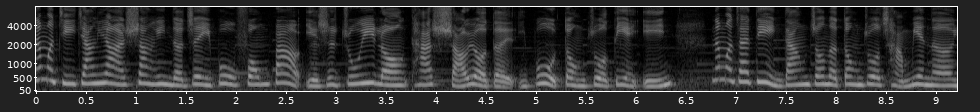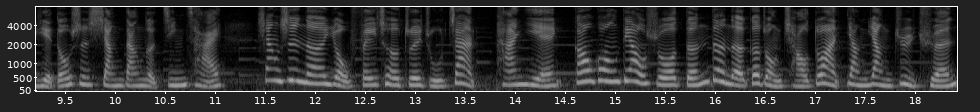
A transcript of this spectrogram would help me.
那么即将要上映的这一部《风暴》，也是朱一龙他少有的一部动作电影。那么在电影当中的动作场面呢，也都是相当的精彩，像是呢有飞车追逐战、攀岩、高空吊索等等的各种桥段，样样俱全。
